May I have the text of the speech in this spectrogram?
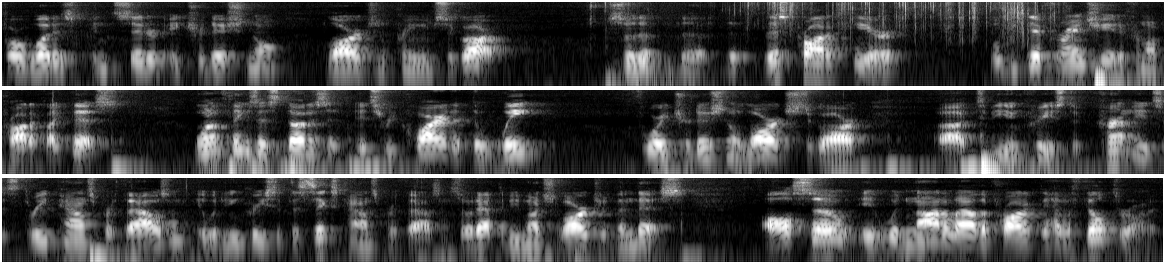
for what is considered a traditional large and premium cigar. So the, the, the, this product here will be differentiated from a product like this. One of the things that's done is it, it's required that the weight for a traditional large cigar uh, to be increased. Currently it's at three pounds per thousand. It would increase it to six pounds per thousand, so it'd have to be much larger than this. Also, it would not allow the product to have a filter on it.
